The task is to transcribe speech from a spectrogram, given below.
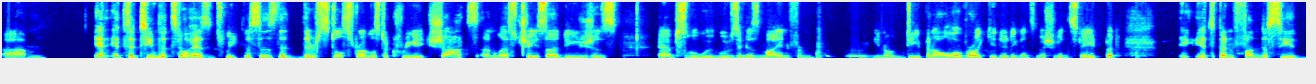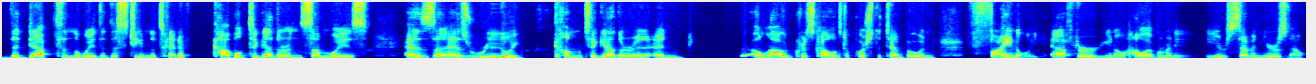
Um, it, it's a team that still has its weaknesses. That there still struggles to create shots unless Chase Audige is absolutely losing his mind from, you know, deep and all over like he did against Michigan State. But it's been fun to see the depth and the way that this team that's kind of cobbled together in some ways has uh, has really come together and, and allowed Chris Collins to push the tempo and finally, after you know however many years, seven years now,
